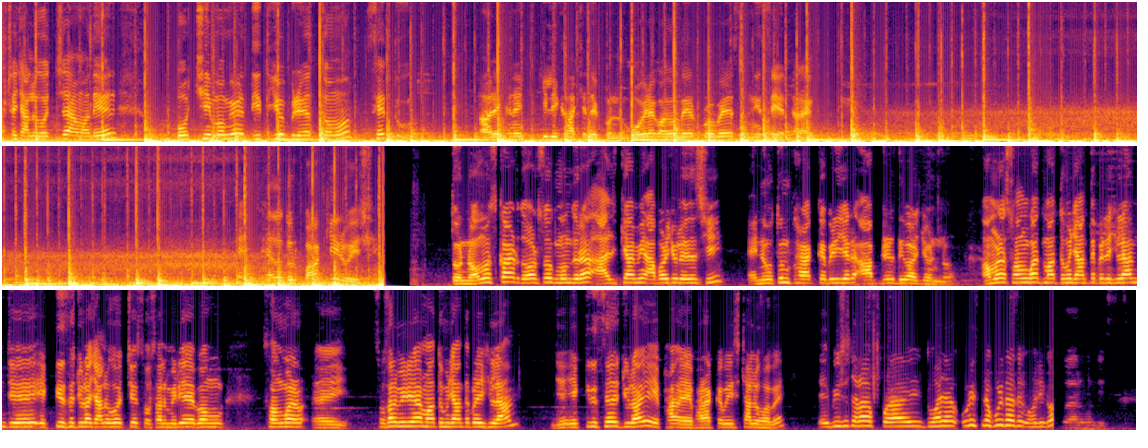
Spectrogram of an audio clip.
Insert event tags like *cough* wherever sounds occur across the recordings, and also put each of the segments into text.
আগস্টে চালু হচ্ছে আমাদের পশ্চিমবঙ্গের দ্বিতীয় বৃহত্তম সেতু। আর এখানে কি লেখা আছে দেখুন, বহিরাগতদের প্রবেশ নিষেধ। আর এতদূর বাকি রয়েছে। তো নমস্কার দর্শক বন্ধুরা, আজকে আমি আবার চলে এসেছি এই নতুন ফারাক্কা ব্রিজের আপডেট দেওয়ার জন্য। আমরা সংবাদ মাধ্যমে জানতে পেরেছিলাম যে একত্রিশে জুলাই চালু হচ্ছে সোশ্যাল মিডিয়া এবং সংবাদ, এই সোশ্যাল মিডিয়ার মাধ্যমে জানতে পেরেছিলাম যে একত্রিশে জুলাই এই ফারাক্কা ব্রিজ চালু হবে। এই ব্রিজটা চালা প্রায় দু হাজার উনিশ না কুড়ি থেকে হয়েছে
